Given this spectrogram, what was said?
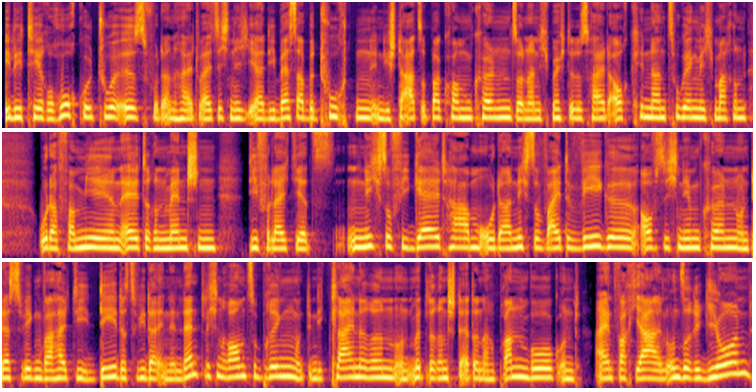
elitäre Hochkultur ist, wo dann halt, weiß ich nicht, eher die besser Betuchten in die Staatsoper kommen können, sondern ich möchte das halt auch Kindern zugänglich machen oder Familien, älteren Menschen, die vielleicht jetzt nicht so viel Geld haben oder nicht so weite Wege auf sich nehmen können. Und deswegen war halt die Idee, das wieder in den ländlichen Raum zu bringen und in die kleineren und mittleren Städte nach Brandenburg und einfach ja in unsere Region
